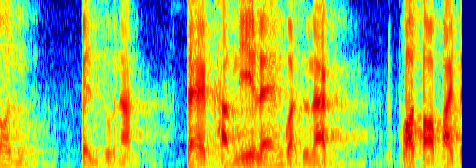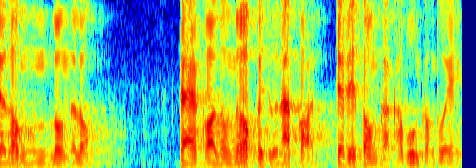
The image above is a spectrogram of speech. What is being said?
ตนเป็นสุนัข แต่คำนี้แรงกว่าสุนัขเพราะต่อไปจะต้องลงลงนรก แต่ก่อนลงนรกเป็นสุนัขก่อน จะได้ตรงกับคำพูดของตัวเอง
